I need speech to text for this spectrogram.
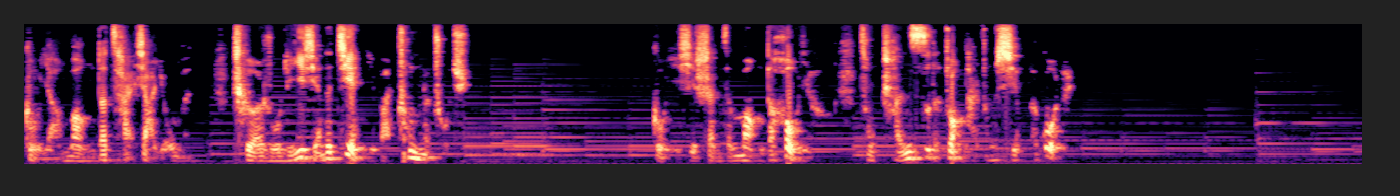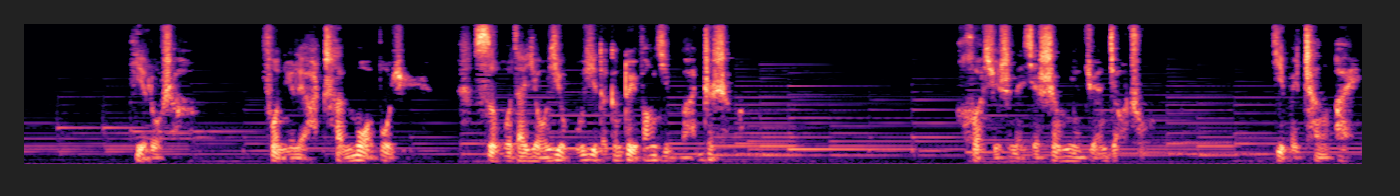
顾阳猛地踩下油门，车如离弦的箭一般冲了出去。顾一西身子猛地后仰，从沉思的状态中醒了过来。一路上，父女俩沉默不语。似乎在有意无意地跟对方隐瞒着什么，或许是那些生命卷角处已被尘埃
